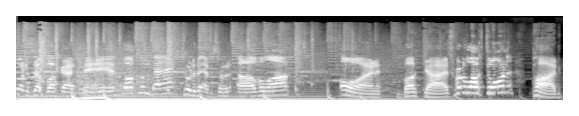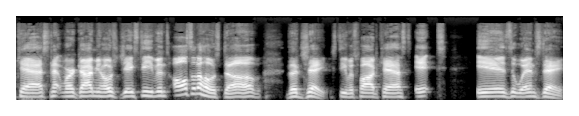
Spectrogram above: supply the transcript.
What is up, Buckeye fans? Welcome back to another episode of Locked On Buckeyes for the Locked On Podcast Network. I'm your host, Jay Stevens, also the host of the Jay Stevens Podcast. It is Wednesday,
